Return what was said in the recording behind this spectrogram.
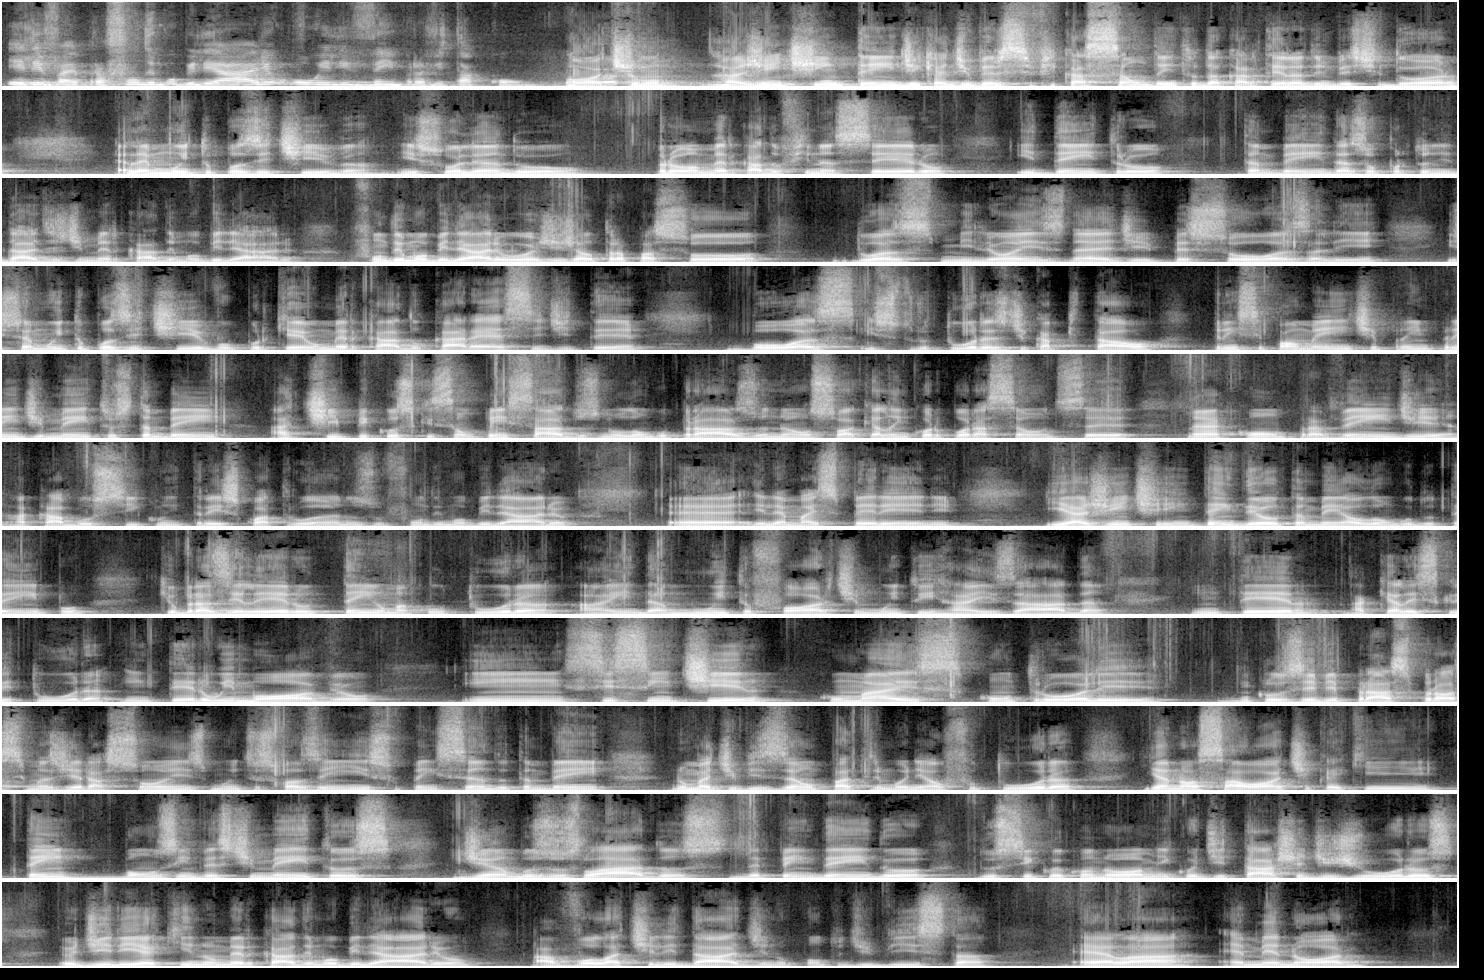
ele vai para fundo imobiliário ou ele vem para Vitacom? Ótimo. A gente entende que a diversificação dentro da carteira do investidor ela é muito positiva. Isso olhando para o mercado financeiro e dentro também das oportunidades de mercado imobiliário. O fundo imobiliário hoje já ultrapassou 2 milhões né, de pessoas ali. Isso é muito positivo porque o mercado carece de ter boas estruturas de capital, principalmente para empreendimentos também atípicos que são pensados no longo prazo, não só aquela incorporação de você né, compra, vende, acaba o ciclo em 3, 4 anos, o fundo imobiliário é, ele é mais perene. E a gente entendeu também ao longo do tempo que o brasileiro tem uma cultura ainda muito forte, muito enraizada em ter aquela escritura, em ter o imóvel, em se sentir com mais controle inclusive para as próximas gerações. Muitos fazem isso pensando também numa divisão patrimonial futura. E a nossa ótica é que tem bons investimentos de ambos os lados, dependendo do ciclo econômico, de taxa de juros. Eu diria que no mercado imobiliário a volatilidade no ponto de vista ela é menor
